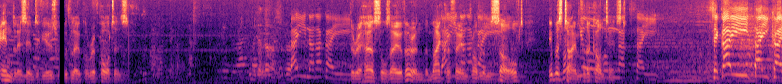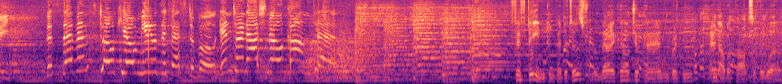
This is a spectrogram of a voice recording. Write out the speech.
endless interviews with local reporters. The rehearsals over and the microphone problem solved, it was time for the contest. The 7th Tokyo Music Festival International Contest. 15 competitors from America, Japan, Britain and other parts of the world.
